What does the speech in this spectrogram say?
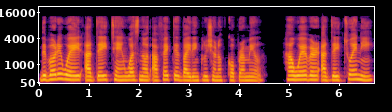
the body weight at day 10 was not affected by the inclusion of copra meal. However, at day 20,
